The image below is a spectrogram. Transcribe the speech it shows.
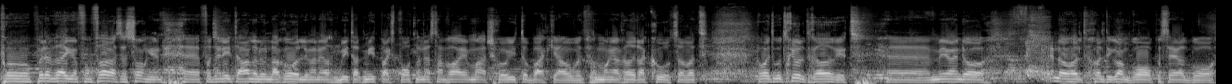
på, på den vägen från förra säsongen. Eh, fått en lite annorlunda roll. Jag, har bytt mittbackspartner nästan varje match och ytterbackar och varit på många röda kort. Så det har varit, det har varit otroligt rörigt. Eh, men jag har ändå, ändå hållit, hållit igång bra och presterat bra.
